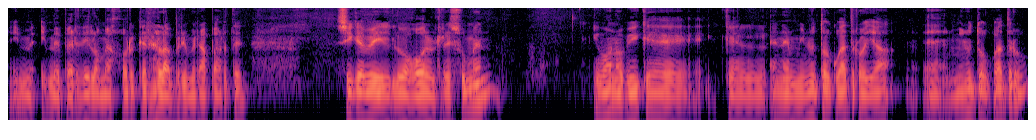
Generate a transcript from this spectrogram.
y me, y me perdí lo mejor que era la primera parte. Sí que vi luego el resumen y bueno, vi que, que en el minuto 4 ya, en minuto 4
